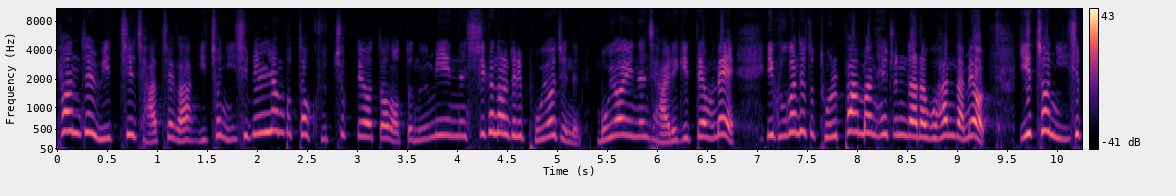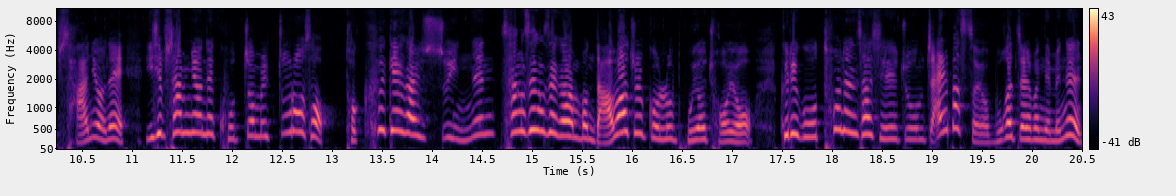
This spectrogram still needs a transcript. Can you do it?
현재 위치 자체가 2021년부터 구축되었던 어떤 의미 있는 시그널들이 보여지는 모여 있는 자리이기 때문에 이 구간에서 돌파만 해준다라고 한다면 2024년에 23년의 고점을 뚫어서 더 크게 갈 수 있는 상승세가 한번 나와줄 걸로 보여져요. 그리고 톤은 사실 좀 짧았어요. 뭐가 짧았냐면은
